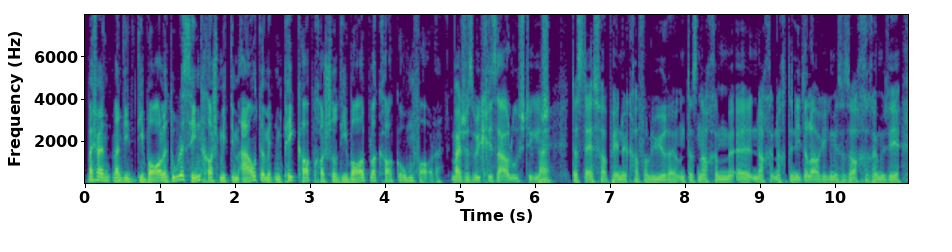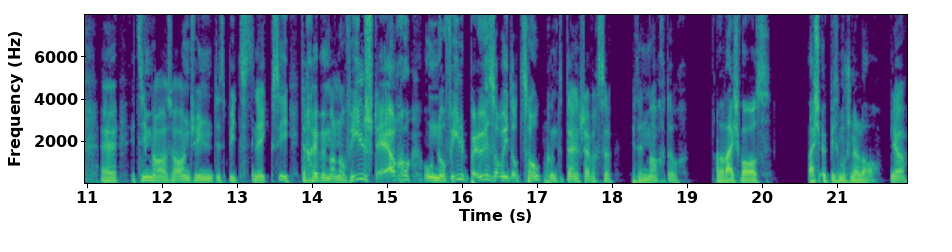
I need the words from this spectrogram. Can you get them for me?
weißt, wenn, wenn die, die Wahlen durch sind, kannst du mit dem Auto, mit dem Pickup, kannst du die Wahlplakate umfahren. Weißt du, was wirklich sau lustig ist? Nein. Dass die SVP nicht kann verlieren kann und dass nach, dem, äh, nach, nach der Niederlage irgendwie so Sachen kommen wie äh, jetzt sind wir also anscheinend ein bisschen zu nett gewesen. Dann kommen wir noch viel stärker und noch viel böser wieder zurück. Und du denkst einfach so, ja dann mach doch. Aber weißt du was? Weißt du, etwas musst du lassen. Ja,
